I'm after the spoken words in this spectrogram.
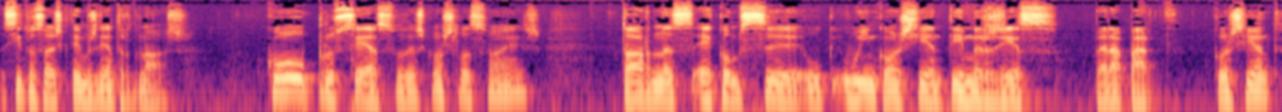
situações que temos dentro de nós. Com o processo das constelações, torna-se, é como se o, o inconsciente emergesse para a parte consciente.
